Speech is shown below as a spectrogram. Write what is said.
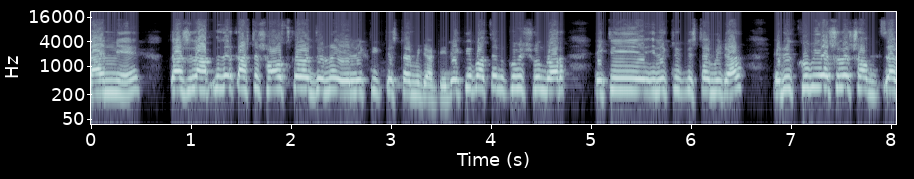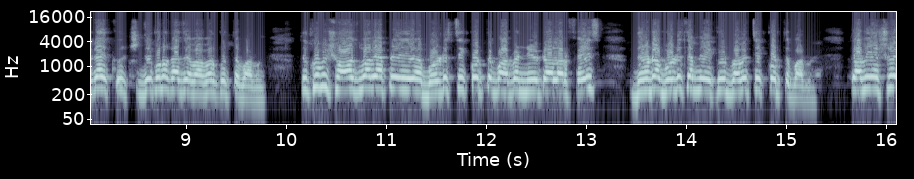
লাইন নিয়ে। তো আসলে আপনাদের কাজটা সহজ করার জন্য ইলেকট্রিক টেস্টার মিটারটি দেখতে পাচ্ছেন খুবই সুন্দর একটি ইলেকট্রিক টেস্টার মিটার এটি খুবই আসলে সব জায়গায় যে কোনো কাজে ব্যবহার করতে পারবেন। তো খুবই সহজভাবে আপনি ভোল্টেজ চেক করতে পারবেন নিউট্রাল আর ফেস দুটোটা ভোল্টেজ আপনি একুরেট ভাবে চেক করতে পারবেন। তো আমি আসলে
